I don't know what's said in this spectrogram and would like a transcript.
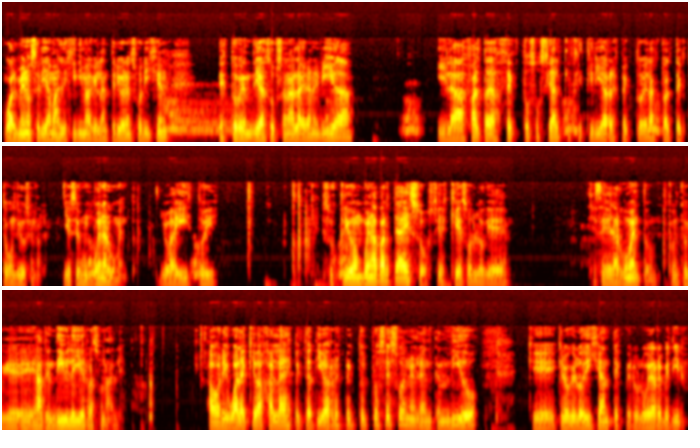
o al menos sería más legítima que la anterior en su origen, esto vendría a subsanar la gran herida y la falta de afecto social que existiría respecto del actual texto constitucional. Y ese es un buen argumento. Yo ahí estoy suscribo en buena parte a eso, si es que eso es lo que ese es el argumento, cuento que es atendible y es razonable. Ahora, igual hay que bajar las expectativas respecto al proceso en el entendido, que creo que lo dije antes, pero lo voy a repetir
